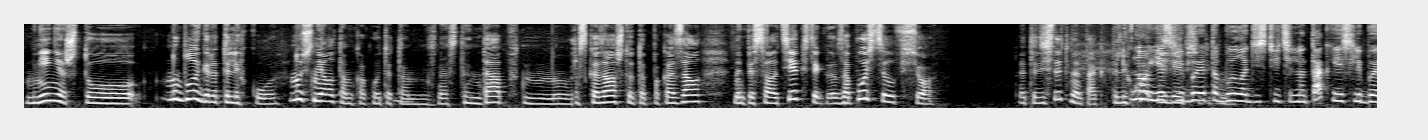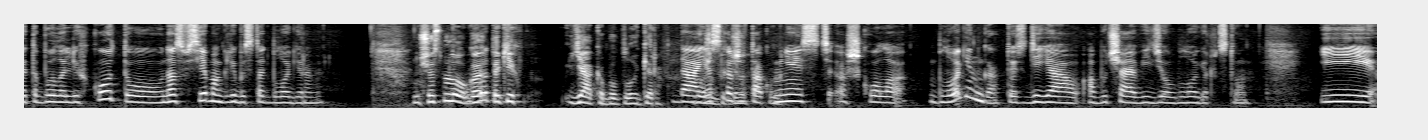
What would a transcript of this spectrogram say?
мнение, что ну, блогер это легко. Ну, снял там какой-то там, не знаю, стендап, ну, рассказал что-то, показал, написал текстик, запостил, все. Это действительно так? Это легко? Ну, если бы это было действительно так, если бы это было легко, то у нас все могли бы стать блогерами. Ну, сейчас много вот, таких якобы блогеров. Да, я быть, скажу да? так, у меня есть э, школа блогинга, то есть где я обучаю видеоблогерству. И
